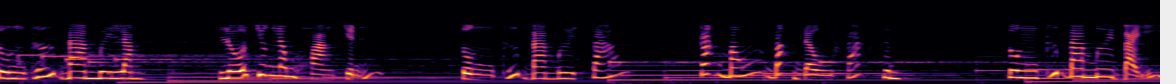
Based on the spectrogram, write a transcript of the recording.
Tuần thứ 35 lỗ chân lông hoàn chỉnh. Tuần thứ 36 các móng bắt đầu phát sinh. Tuần thứ 37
